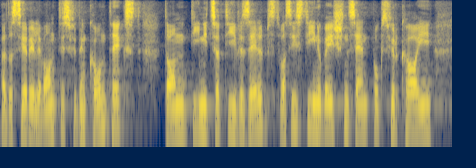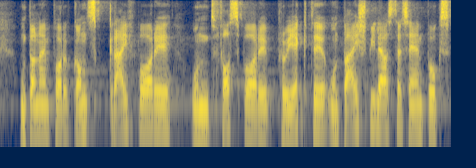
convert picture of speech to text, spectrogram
weil das sehr relevant ist für den Kontext. Dann die Initiative selbst. Was ist die Innovation Sandbox für KI? Und dann ein paar ganz greifbare und fassbare Projekte und Beispiele aus der Sandbox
